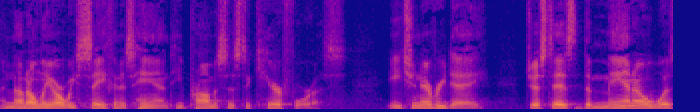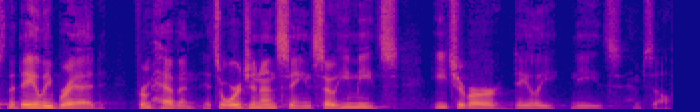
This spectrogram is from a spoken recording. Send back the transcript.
And not only are we safe in His hand, He promises to care for us each and every day, just as the manna was the daily bread from heaven, its origin unseen, so He meets each of our daily needs Himself.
